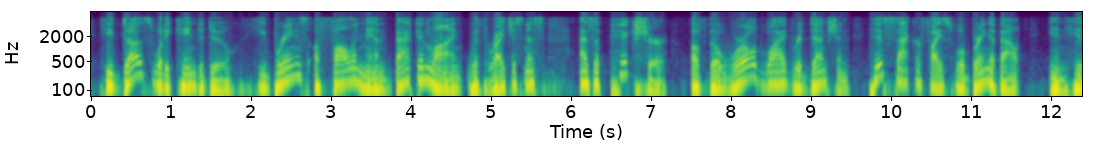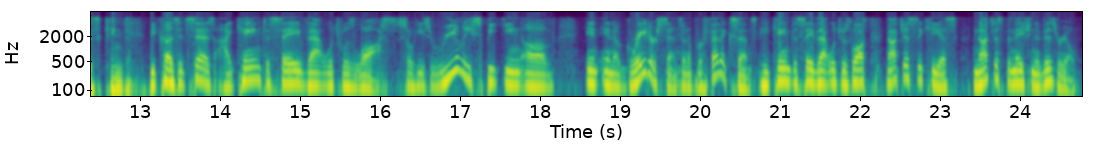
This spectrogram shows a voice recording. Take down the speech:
He does what he came to do. He brings a fallen man back in line with righteousness as a picture of the worldwide redemption his sacrifice will bring about in his kingdom. because it says, I came to save that which was lost. So he's really speaking of, in, in a greater sense, in a prophetic sense, he came to save that which was lost, not just Zacchaeus, not just the nation of Israel,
